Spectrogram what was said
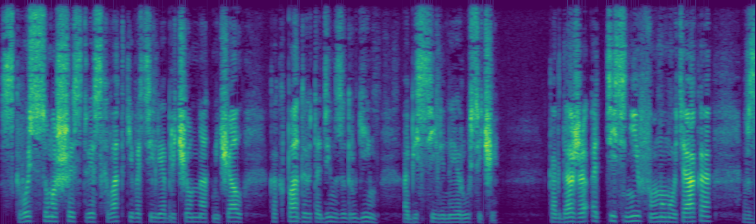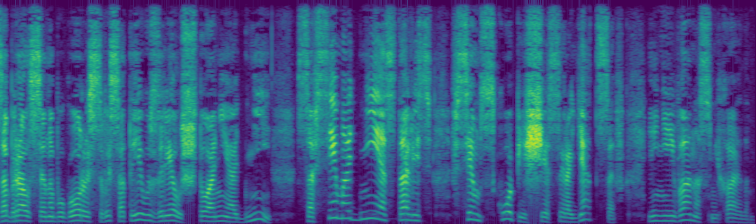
Сквозь сумасшествие схватки Василий обреченно отмечал, как падают один за другим обессиленные русичи. Когда же, оттеснив Мамутяка, взобрался на бугор и с высоты узрел, что они одни, совсем одни остались всем скопище сыроядцев, и ни Ивана с Михайлом,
